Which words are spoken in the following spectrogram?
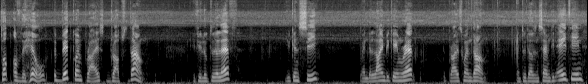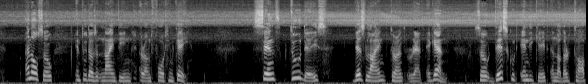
top of the hill the bitcoin price drops down. If you look to the left you can see when the line became red the price went down in 2017-18 and also in 2019 around 14k since two days, this line turned red again. So this could indicate another top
